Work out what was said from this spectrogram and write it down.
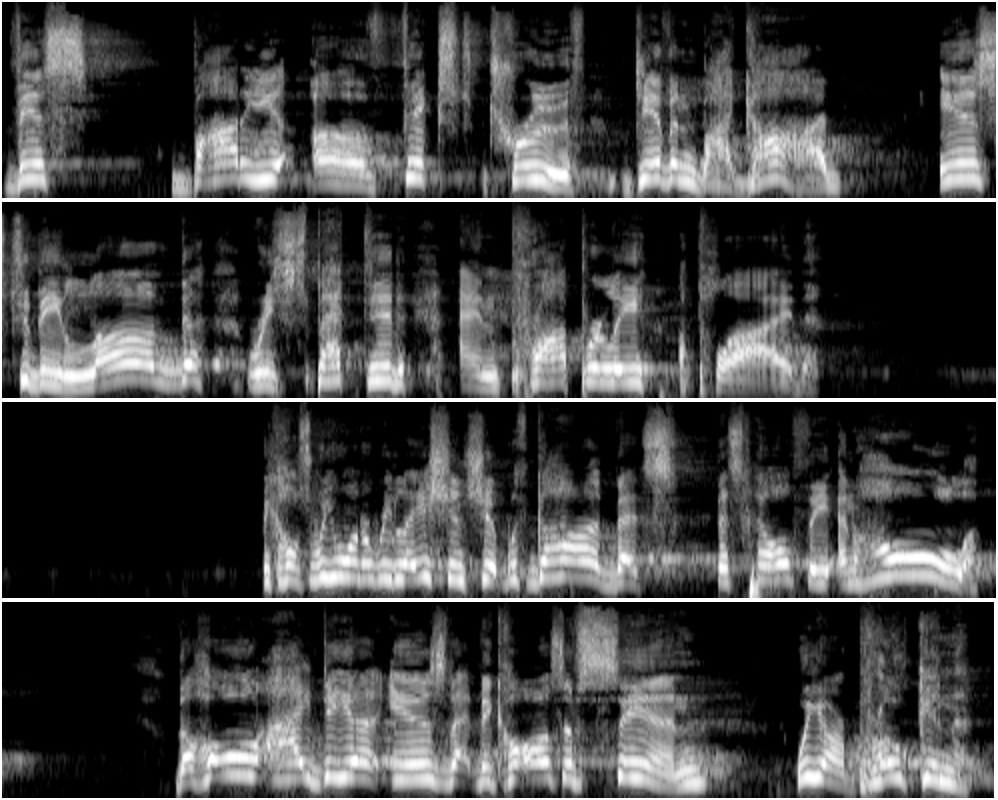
This body of fixed truth given by God is to be loved, respected, and properly applied. Because we want a relationship with God that's, that's healthy and whole. The whole idea is that because of sin, we are broken.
